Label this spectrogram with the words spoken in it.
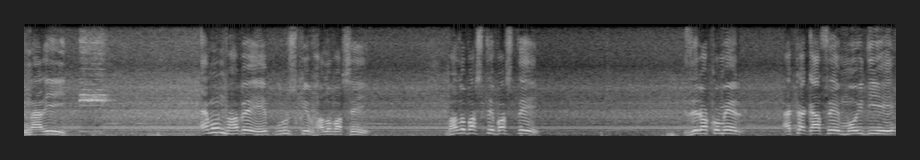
নারী এমনভাবে পুরুষকে ভালোবাসে, ভালোবাসতে বাসতে যে রকমের একটা গাছে মই দিয়ে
